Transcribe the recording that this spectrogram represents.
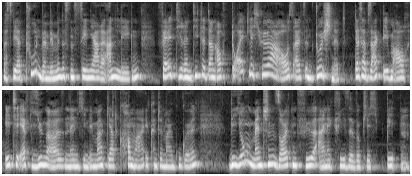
was wir ja tun, wenn wir mindestens zehn Jahre anlegen, fällt die Rendite dann auch deutlich höher aus als im Durchschnitt. Deshalb sagt eben auch ETF-Jünger, nenne ich ihn immer, Gerd Kommer, ihr könnt ihn mal googeln, wir jungen Menschen sollten für eine Krise wirklich beten.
